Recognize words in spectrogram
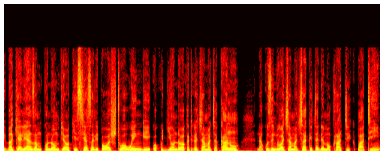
Kibaki alianza mkondo mpya wa kisiasa alipowashtua wengi kwa kujiondoa katika chama cha KANU na kuzindua chama chake cha Democratic Party.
